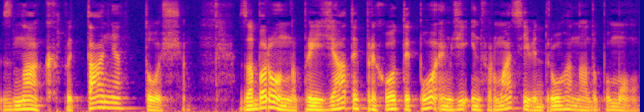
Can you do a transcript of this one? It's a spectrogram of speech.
знак питання тощо. Заборонено приїжджати, приходити по MG інформації від друга на допомогу.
